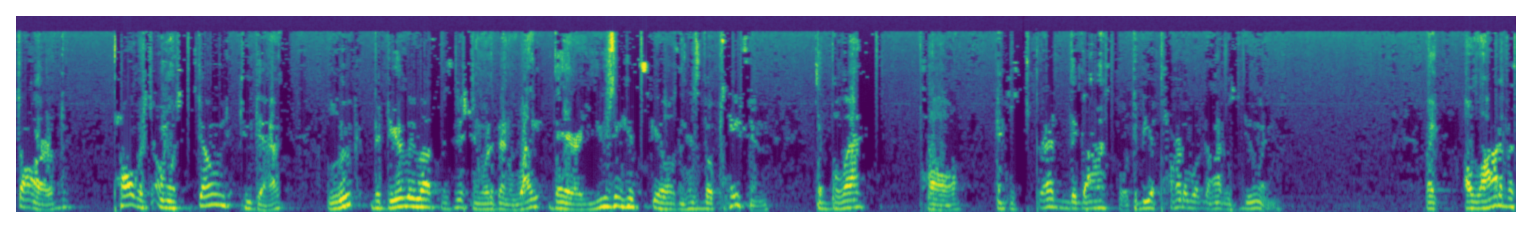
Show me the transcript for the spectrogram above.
starved, Paul was almost stoned to death. Luke, the dearly loved physician, would have been right there using his skills and his vocation to bless Paul and to spread the gospel, to be a part of what God was doing. Like, a lot of us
